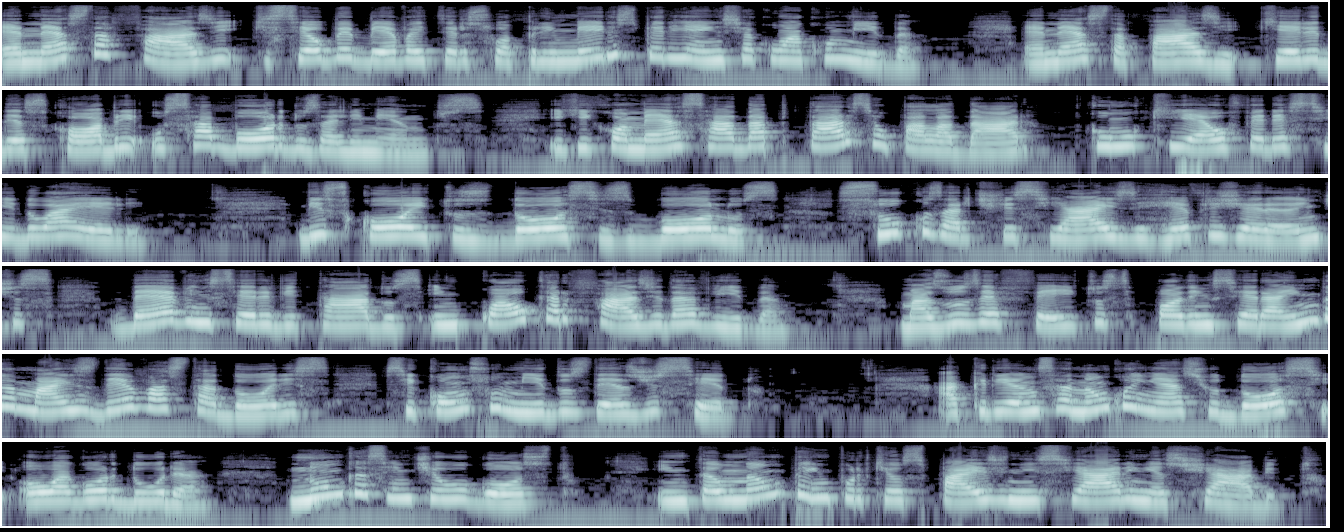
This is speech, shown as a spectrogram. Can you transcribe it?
é nesta fase que seu bebê vai ter sua primeira experiência com a comida. É nesta fase que ele descobre o sabor dos alimentos e que começa a adaptar seu paladar com o que é oferecido a ele. Biscoitos, doces, bolos, sucos artificiais e refrigerantes devem ser evitados em qualquer fase da vida mas os efeitos podem ser ainda mais devastadores se consumidos desde cedo. A criança não conhece o doce ou a gordura, nunca sentiu o gosto, então não tem por que os pais iniciarem este hábito.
